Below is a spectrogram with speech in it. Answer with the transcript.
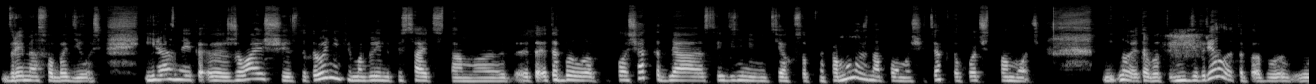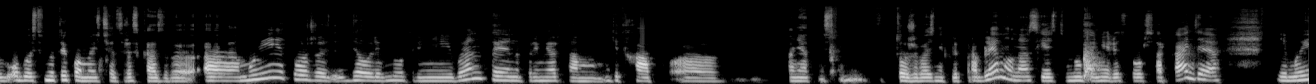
время освободилось. И разные э, желающие сотрудники могли написать там, э, это, это была площадка для соединения тех, собственно, кому нужна помощь, и тех, кто хочет помочь. Ну, это вот не Деврел, это э, область внутрикома я сейчас рассказываю. А мы тоже делали внутренние ивенты, например, там GitHub, понятно, тоже возникли проблемы. У нас есть внутренний ресурс Аркадия, и мы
